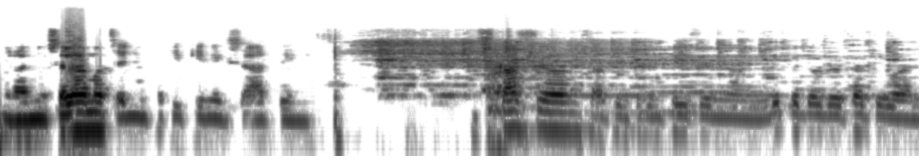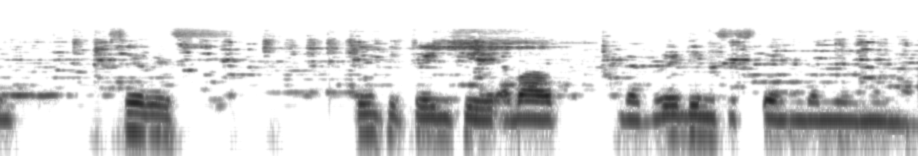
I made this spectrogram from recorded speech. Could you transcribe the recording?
Maraming salamat sa inyong pakikinig sa ating discussion, sa ating presentation ng Lipid Order 31 Series 2020 about the grading system in the new movement.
